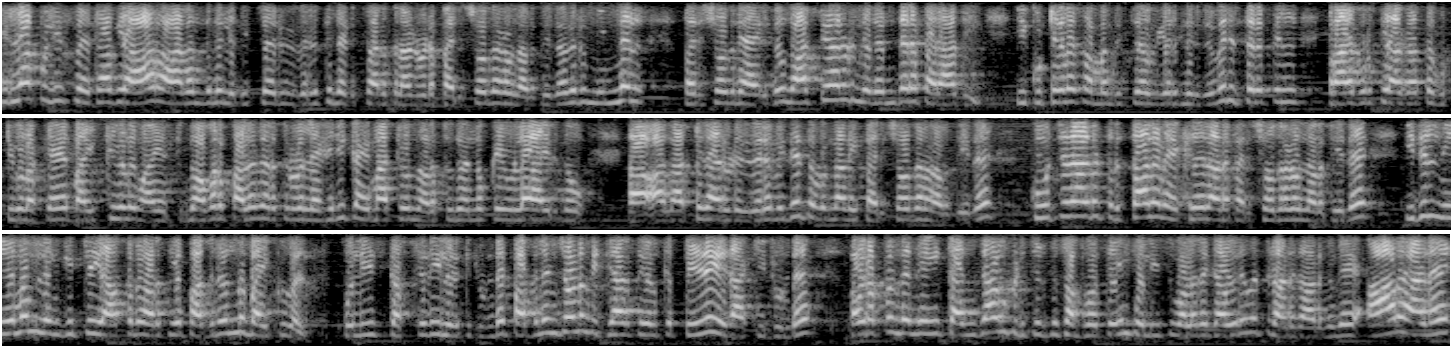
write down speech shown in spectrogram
ജില്ലാ പോലീസ് മേധാവി ആർ ആനന്ദിന് ലഭിച്ച ഒരു വിവരത്തിന്റെ അടിസ്ഥാനത്തിലാണ് ഇവിടെ പരിശോധനകൾ നടത്തിയത്. അതൊരു മിന്നൽ പരിശോധനയായിരുന്നു. നാട്ടുകാരുടെ നിരന്തര പരാതി ഈ കുട്ടികളെ സംബന്ധിച്ച് ഉയർന്നിരുന്നു. ഇവർ ഇത്തരത്തിൽ പ്രായപൂർത്തിയാകാത്ത കുട്ടികളൊക്കെ ബൈക്കുകളുമായി എത്തുന്നു. അവർ പലതരത്തിലുള്ള ലഹരി കൈമാറ്റവും നടത്തുന്നു എന്നൊക്കെയുള്ളതായിരുന്നു നാട്ടുകാരുടെ വിവരം. ഇതേ തുടർന്നാണ് ഈ പരിശോധന നടത്തിയത്. കൂറ്റനാട് തൃത്താല മേഖലയിലാണ് പരിശോധനകൾ നടത്തിയത്. ഇതിൽ നിയമം ലംഘിച്ച് യാത്ര നടത്തിയ പതിനൊന്ന് ബൈക്കുകൾ പോലീസ് കസ്റ്റഡിയിൽ എടുത്തിട്ടുണ്ട് പതിനഞ്ചോളം വിദ്യാർത്ഥികൾക്ക് പിഴ ഈടാക്കിയിട്ടുണ്ട്. അതോടൊപ്പം തന്നെ ഈ കഞ്ചാവ് പിടിച്ചെടുത്ത സംഭവത്തെയും പോലീസ് വളരെ ഗൗരവത്തിലാണ് കാണുന്നത്. ആരാണ്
